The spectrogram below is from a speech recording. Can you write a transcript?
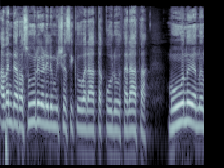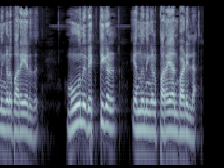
അവന്റെ റസൂലുകളിലും വിശ്വസിക്കൂ. വലാ തക്കൂലു സലാത്ത മൂന്ന് എന്ന് നിങ്ങൾ പറയരുത്. മൂന്ന് വ്യക്തികൾ എന്ന് നിങ്ങൾ പറയാൻ പാടില്ല.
